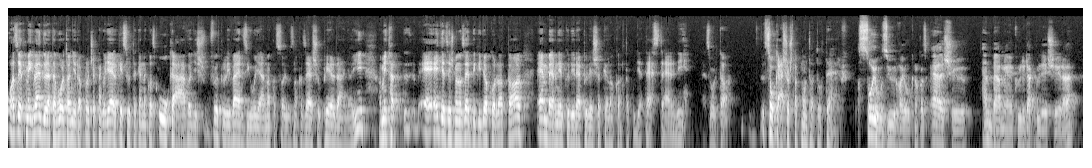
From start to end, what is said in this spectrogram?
azért még rendülete volt annyira a projektnek, hogy elkészültek ennek az OK, vagyis földkörüli verziójának, a Soyuznak az első példányai, amit hát e- egyezésben az eddigi gyakorlattal ember nélküli repülésekkel akartak ugye tesztelni. Ez volt a szokásosnak mondható terv. A Soyuz űrhajóknak az első ember nélküli repülésére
